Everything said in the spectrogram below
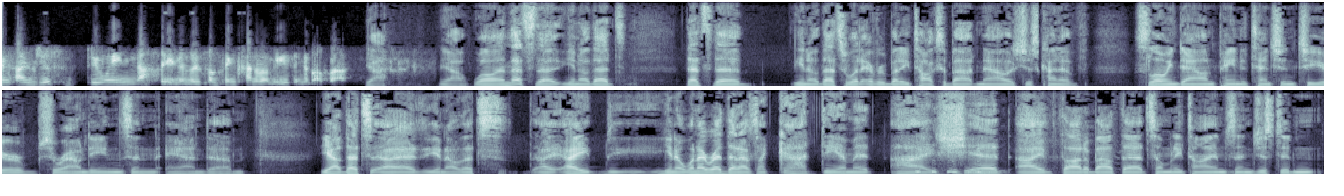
I'm- I'm just doing nothing." And there's something kind of amazing about that. Yeah. Yeah. Well, and that's the, you know, that's, that's the, you know, that's what everybody talks about now is just kind of slowing down, paying attention to your surroundings and, and, um, yeah, that's, uh, you know, that's, I, I, you know, when I read that, I was like, God damn it. I shit. I've thought about that so many times and just didn't,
